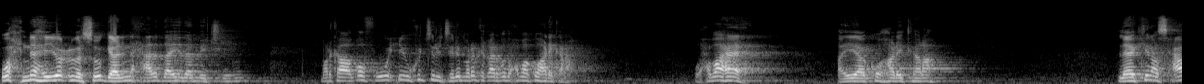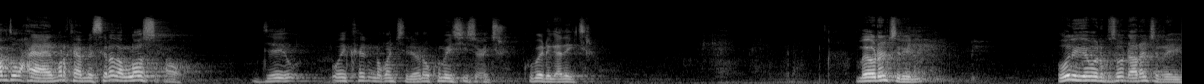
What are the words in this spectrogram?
Wax nahyo cumar soo gaadhin xaaladda ayadaa may jirin. Marka qofku wixii uu ku jiri jiray mararka qaarkood waxbaa ku hari kara waxba he ayaa ku hari kara. Laakiin asxaabtu waxay ahayd marka masalada loo saxo dee way ka noqon jireen oo kumay sii socon jiren kumay dheg adeeg jiren may odhan jirin weligee baanu ku soo dhaaran jiray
